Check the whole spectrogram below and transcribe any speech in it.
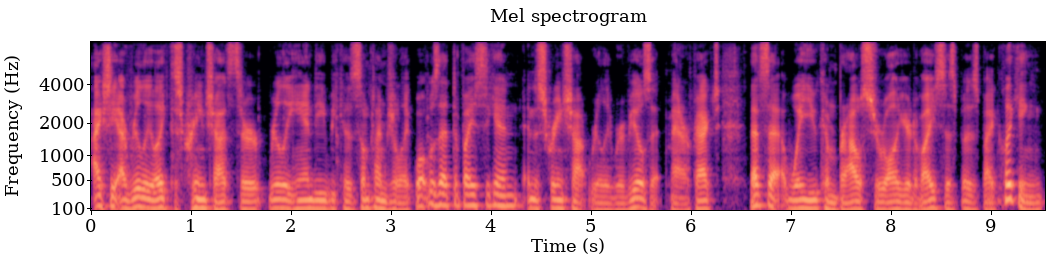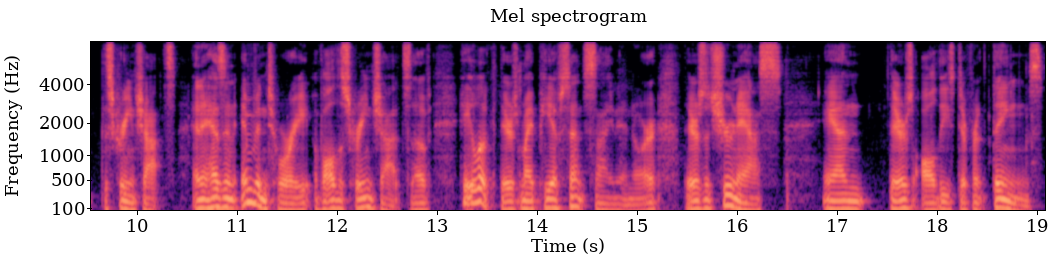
actually, I really like the screenshots. They're really handy because sometimes you're like, what was that device again? And the screenshot really reveals it. Matter of fact, that's that way you can browse through all your devices, but it's by clicking the screenshots. And it has an inventory of all the screenshots of, hey, look, there's my pfSense sign in, or there's a TrueNAS, and there's all these different things.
